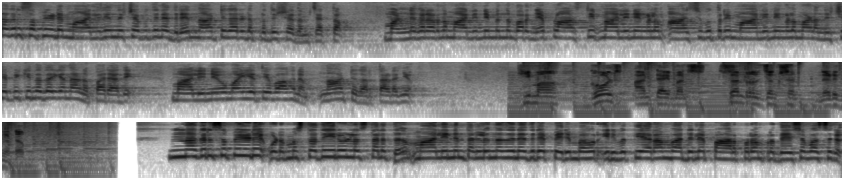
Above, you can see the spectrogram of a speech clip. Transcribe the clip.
നഗരസഭയുടെ മാലിന്യ നിക്ഷേപത്തിനെതിരെ നാട്ടുകാരുടെ പ്രതിഷേധം ശക്തം. മണ്ണ് കലർന്ന മാലിന്യമെന്നും പറഞ്ഞ് പ്ലാസ്റ്റിക് മാലിന്യങ്ങളും ആശുപത്രി മാലിന്യങ്ങളുമാണ് നിക്ഷേപിക്കുന്നത് എന്നാണ് പരാതി. മാലിന്യവുമായി എത്തിയ വാഹനം നാട്ടുകാർ തടഞ്ഞു. Hima gold and diamonds central junction Nedumkandam. നഗരസഭയുടെ ഉടമസ്ഥതയിലുള്ള സ്ഥലത്ത് മാലിന്യം തള്ളുന്നതിനെതിരെ പെരുമ്പാവൂർ ഇരുപത്തിയാറാം വാർഡിലെ പാർപ്പുറം പ്രദേശവാസികൾ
